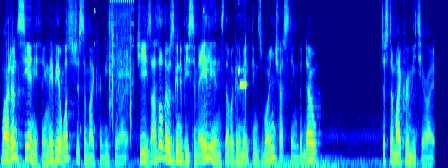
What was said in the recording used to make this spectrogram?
Well, I don't see anything. Maybe it was just a micrometeorite. Jeez, I thought there was going to be some aliens that were going to make things more interesting, but no. Just a micrometeorite.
